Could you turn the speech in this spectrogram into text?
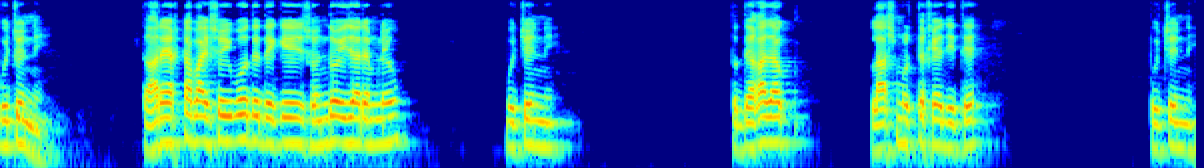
বুঝছেন নি? তারে একটা বাইশ হইব যে দেখি সন্ধ্যা হয়ে যার এমনিও। বুঝছেন নি? তো দেখা যাক লাস্ট মুহূর্তে খেয়ে জিতে। বুঝছেন নি?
